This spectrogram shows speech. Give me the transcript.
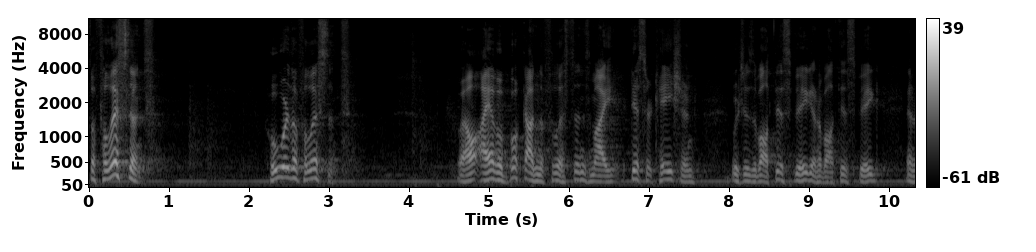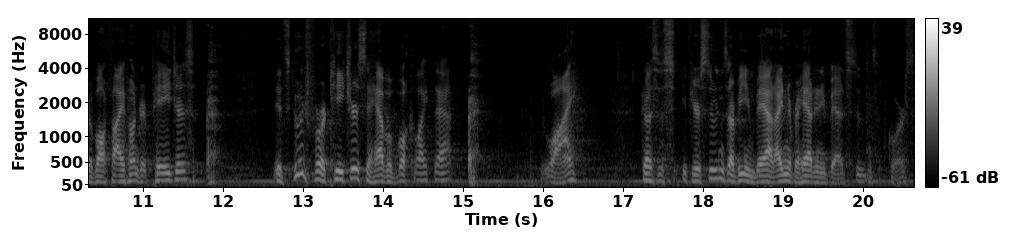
The Philistines. Who were the Philistines? Well, I have a book on the Philistines, my dissertation, which is about this big and about this big and about 500 pages. It's good for teachers to have a book like that. Why? Because if your students are being bad, I never had any bad students, of course.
